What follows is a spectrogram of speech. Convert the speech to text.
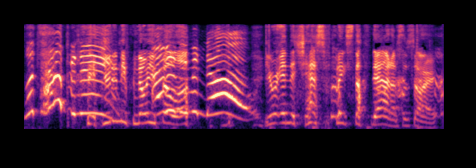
what's happening? you didn't even know you I fell didn't even know. You were in the chest putting stuff down. I'm so sorry.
